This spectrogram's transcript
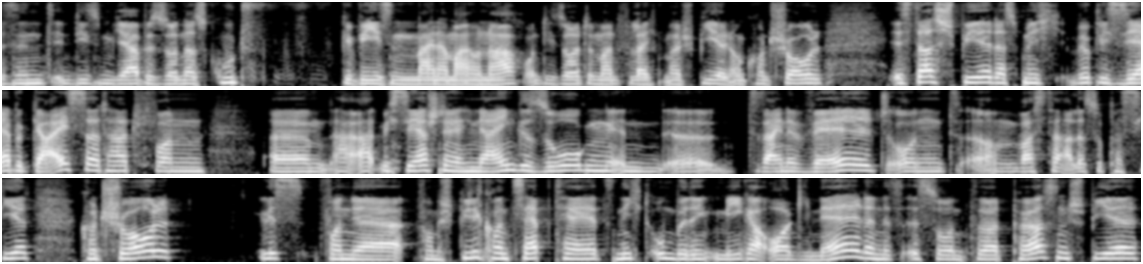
sind in diesem Jahr besonders gut gewesen, meiner Meinung nach, und die sollte man vielleicht mal spielen. Und Control ist das Spiel, das mich wirklich sehr begeistert hat von ähm, hat mich sehr schnell hineingesogen in äh, seine Welt und ähm, was da alles so passiert. Control ist von der vom Spielkonzept her jetzt nicht unbedingt mega originell, denn es ist so ein Third-Person-Spiel.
